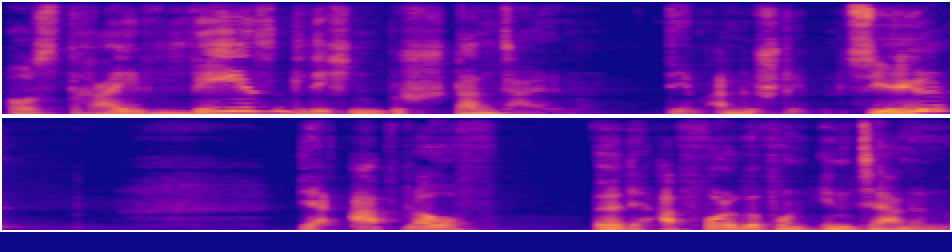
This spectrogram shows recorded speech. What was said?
aus drei wesentlichen Bestandteilen. Dem angestrebten Ziel, der Ablauf äh, der Abfolge von internen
